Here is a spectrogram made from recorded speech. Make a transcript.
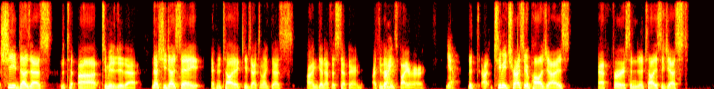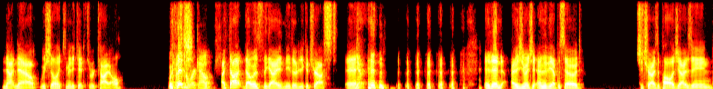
She does ask uh, me, to do that. No, she does say if Natalya keeps acting like this, I'm gonna have to step in. I think that right. means fire her. Yeah. But uh, Tumi tries to apologize at first, and Natalya suggests, "Not now. We should only communicate through Kyle." Which That's gonna work out. I thought that was the guy neither of you could trust. And, yep. and then, as you mentioned, end of the episode, she tries apologizing,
